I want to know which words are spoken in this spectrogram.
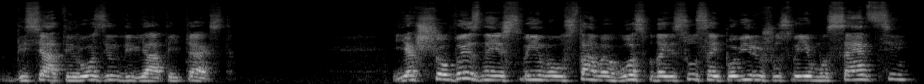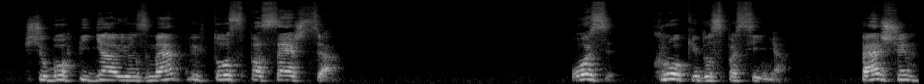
10 розділ, 9 текст. Якщо визнаєш своїми устами Господа Ісуса і повіриш у своєму серці, що Бог підняв його з мертвих, то спасешся. Ось кроки до спасіння. Перше,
